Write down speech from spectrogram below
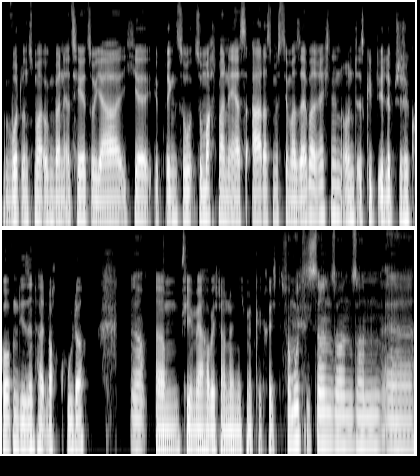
wurde uns mal irgendwann erzählt, so ja, hier übrigens, so, so macht man erst A, das müsst ihr mal selber rechnen und es gibt elliptische Kurven, die sind halt noch cooler. Ja. Ähm, viel mehr habe ich dann noch nicht mitgekriegt. Vermutlich so ein, so ein, so ein äh,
